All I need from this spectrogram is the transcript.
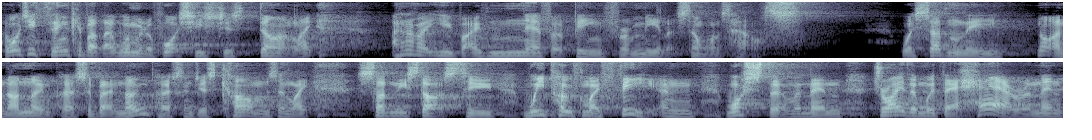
what do you think about that woman, of what she's just done? Like, I don't know about you, but I've never been for a meal at someone's house where suddenly, not an unknown person, but a known person just comes and like suddenly starts to weep over my feet and wash them and then dry them with their hair and then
